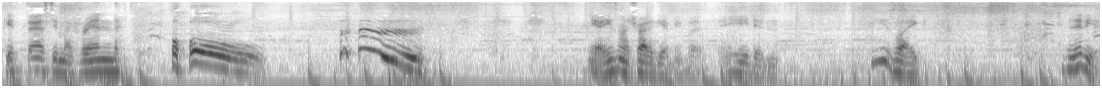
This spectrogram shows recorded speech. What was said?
Get thirsty, my friend. Ho ho! Hmm. yeah, he's gonna try to get me, but he didn't. He's like, he's an idiot.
